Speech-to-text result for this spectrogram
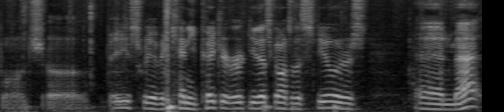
Bunch of base. We have a Kenny Pickett rookie that's gone to the Steelers. And Matt.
